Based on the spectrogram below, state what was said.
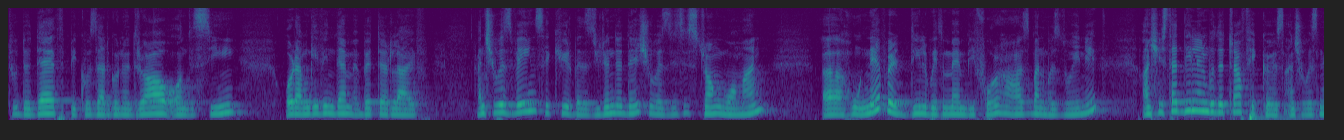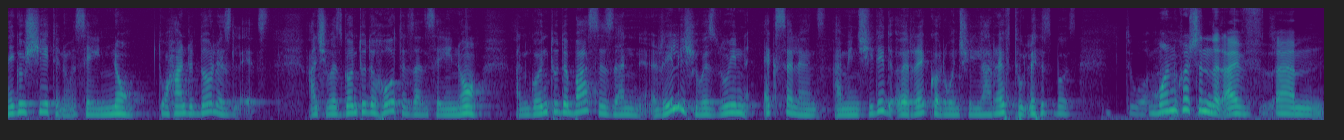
to the death because they're going to drown on the sea, or I'm giving them a better life. And she was very insecure, but during the day, she was this strong woman uh, who never dealt with men before. Her husband was doing it. And she started dealing with the traffickers, and she was negotiating and was saying no, $200 less. And she was going to the hotels and saying no, and going to the buses, and really she was doing excellent. I mean, she did a record when she arrived to Lesbos. One question that I've um,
